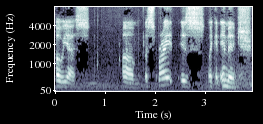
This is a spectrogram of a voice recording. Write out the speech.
oh yes, um, a sprite is like an image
